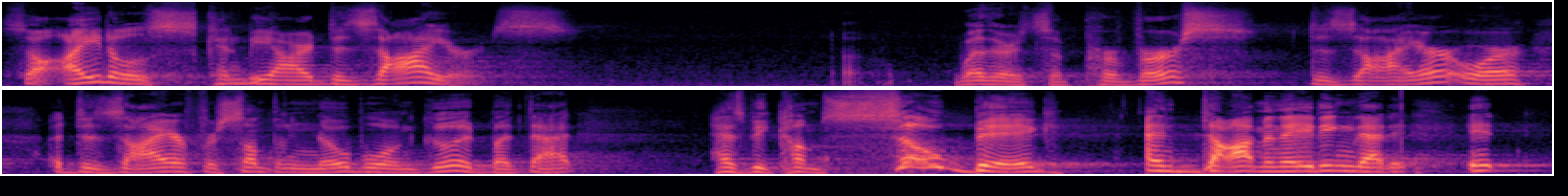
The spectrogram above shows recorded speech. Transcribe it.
So, idols can be our desires, whether it's a perverse desire or a desire for something noble and good, but that has become so big and dominating that it, it,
